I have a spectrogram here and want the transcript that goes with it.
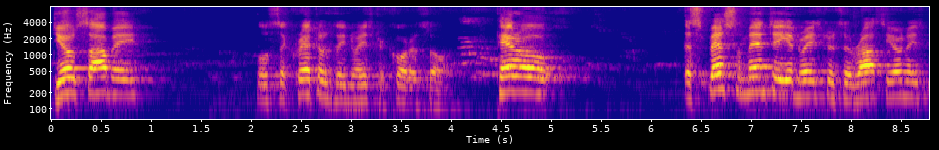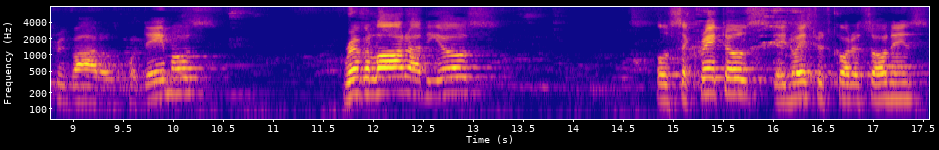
Dios sabe los secretos de nuestro corazón. Pero especialmente en nuestras oraciones privadas podemos revelar a Dios los secretos de nuestros corazones.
